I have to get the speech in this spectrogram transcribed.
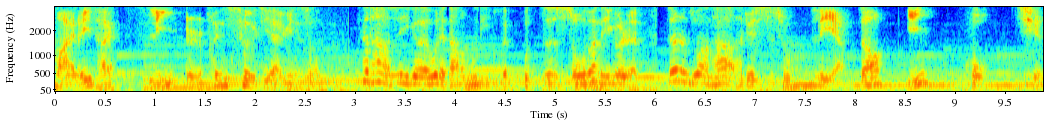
买了一台里尔喷射机来运送。那他是一个为了达到目的会不择手段的一个人。真人阻挡他，他就会使出两招：赢或钱，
